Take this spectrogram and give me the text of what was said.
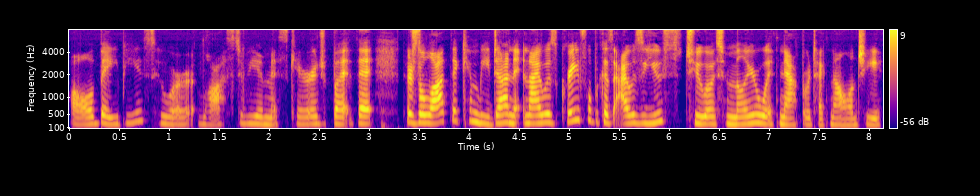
all babies who are lost via miscarriage, but that there's a lot that can be done. And I was grateful because I was used to, I was familiar with NAPRO technology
